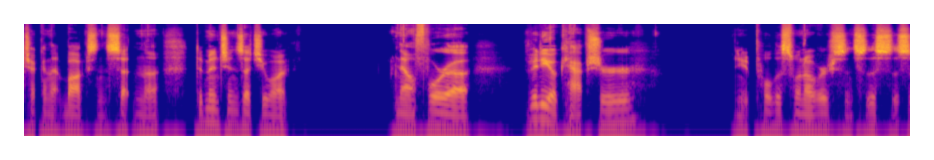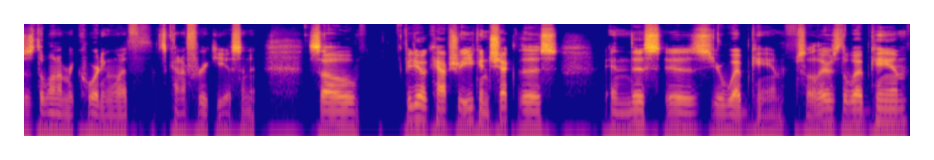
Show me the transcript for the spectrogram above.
checking that box and setting the dimensions that you want. Now for a video capture, I need to pull this one over since this this is the one I'm recording with. It's kind of freaky, isn't it? So video capture, you can check this, and this is your webcam. So there's the webcam,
